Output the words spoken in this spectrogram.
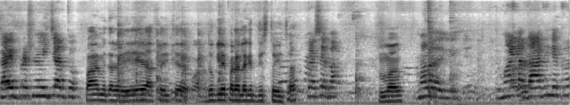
काही प्रश्न विचारतो. पहा मित्र हे असं हिचं दुगलेपणा लगेच दिसतो हिचा कशाला मग? मला मायला दादी लेकर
